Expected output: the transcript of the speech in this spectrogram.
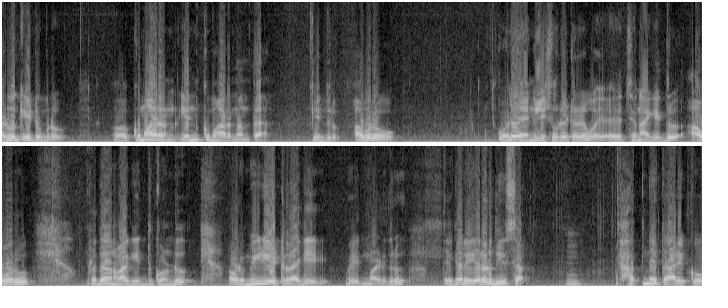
ಅಡ್ವೊಕೇಟ್ ಒಬ್ಬರು ಕುಮಾರನ್ ಎನ್ ಕುಮಾರನ್ ಅಂತ ಇದ್ದರು ಅವರು ಒಳ್ಳೆಯ ಇಂಗ್ಲೀಷ್ ಒರೇಟರ್ ಚೆನ್ನಾಗಿದ್ದರು ಅವರು ಪ್ರಧಾನವಾಗಿ ಇದ್ದುಕೊಂಡು ಅವರು ಮೀಡಿಯೇಟರ್ ಆಗಿ ಇದು ಮಾಡಿದರು. ಯಾಕಂದರೆ ಎರಡು ದಿವಸ ಹತ್ತನೇ ತಾರೀಕು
